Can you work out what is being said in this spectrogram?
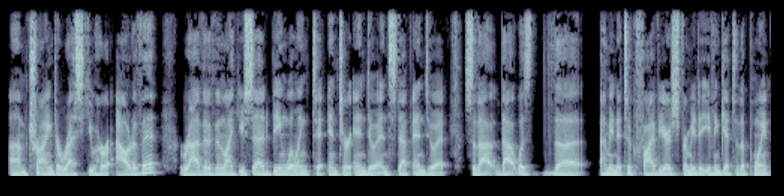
um, trying to rescue her out of it rather than like you said being willing to enter into it and step into it. So that that was the i mean it took five years for me to even get to the point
